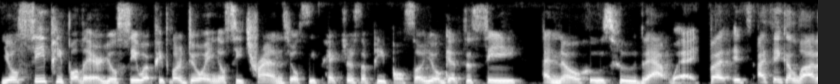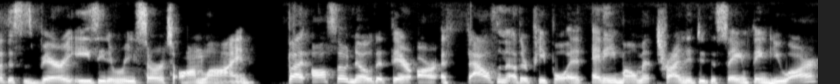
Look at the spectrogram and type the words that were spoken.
You'll see people there. You'll see what people are doing. You'll see trends. You'll see pictures of people. So you'll get to see and know who's who that way. But it's, I think a lot of this is very easy to research online. But also know that there are a thousand other people at any moment trying to do the same thing you are.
